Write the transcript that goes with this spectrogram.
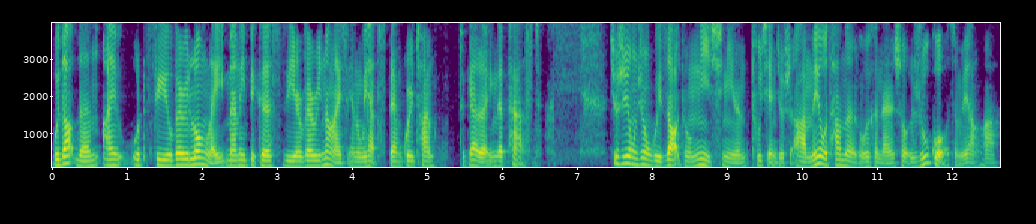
Without them, I would feel very lonely, mainly because they are very nice and we have spent great time together in the past. 就是用这种 without 这种逆虚拟能凸显，就是啊，没有他们我会很难受。如果怎么样啊？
